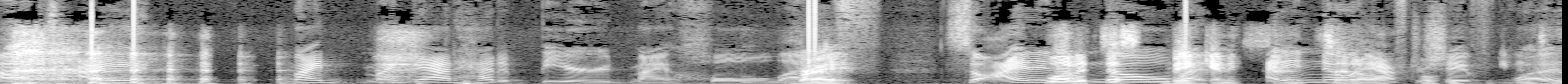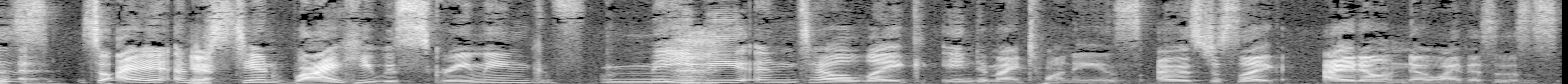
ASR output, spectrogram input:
Uh, I my my dad had a beard my whole life. Right. So I didn't well, know what I didn't know what aftershave was. So I didn't understand yeah. why he was screaming. Maybe until like into my twenties, I was just like, I don't know why this is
